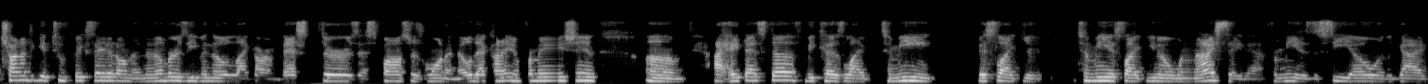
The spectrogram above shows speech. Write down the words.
try not to get too fixated on the numbers, even though like our investors and sponsors want to know that kind of information. Um, I hate that stuff because like to me, it's like to me it's like you know when i say that for me as the ceo or the guy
